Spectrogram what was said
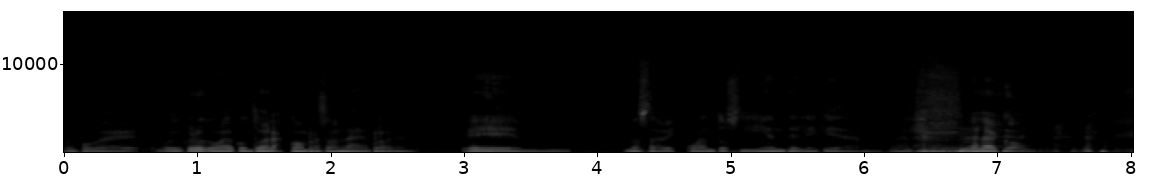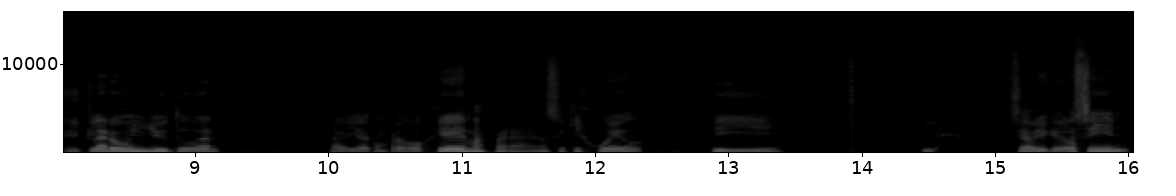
De- porque creo que va con todas las compras online realmente. Eh, no sabes cuántos siguientes le quedan a la, compra. Claro, un youtuber había comprado gemas para no sé qué juego y se había quedado sin,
